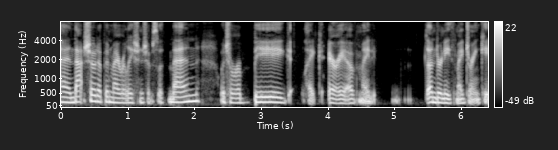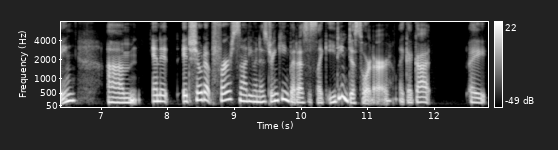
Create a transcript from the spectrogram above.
And that showed up in my relationships with men, which were a big like area of my underneath my drinking. Um, and it it showed up first not even as drinking, but as this like eating disorder. Like I got I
